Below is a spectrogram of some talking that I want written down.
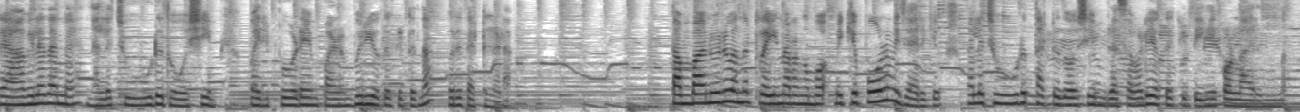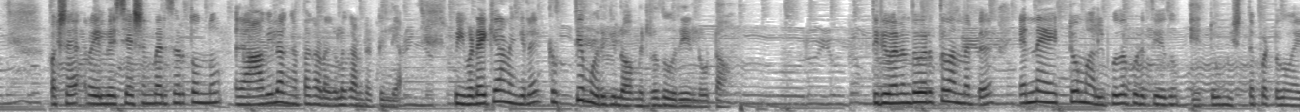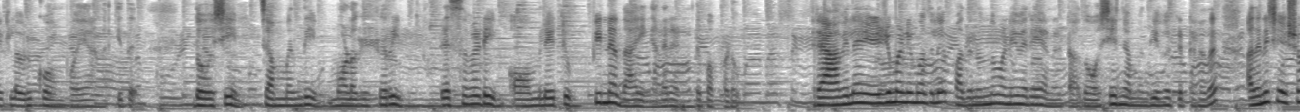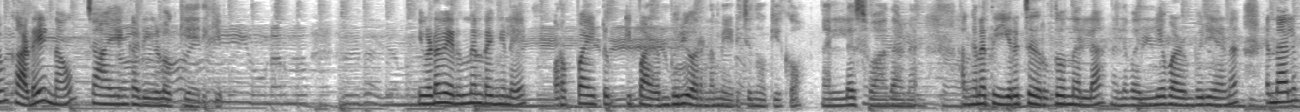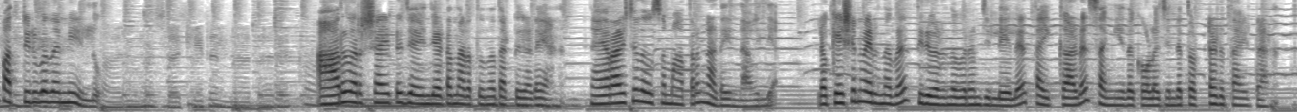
രാവിലെ തന്നെ നല്ല ചൂട് ദോശയും പരിപ്പുവടയും പഴംപൊരിയും ഒക്കെ കിട്ടുന്ന ഒരു തട്ടുകട. തമ്പാനൂർ വന്ന് ട്രെയിൻ ഇറങ്ങുമ്പോൾ മിക്കപ്പോഴും വിചാരിക്കും നല്ല ചൂട് തട്ടുദോശയും രസവടയും ഒക്കെ കിട്ടിയെങ്കിൽ കൊള്ളായിരുന്നു. പക്ഷേ റെയിൽവേ സ്റ്റേഷൻ പരിസരത്തൊന്നും രാവിലെ അങ്ങനത്തെ കടകൾ കണ്ടിട്ടില്ല. ഇപ്പം ഇവിടേക്കാണെങ്കിൽ കൃത്യം ഒരു കിലോമീറ്റർ ദൂരേ ഉള്ളൂ കേട്ടോ തിരുവനന്തപുരത്ത് വന്നിട്ട് എന്നെ ഏറ്റവും അത്ഭുതപ്പെടുത്തിയതും ഏറ്റവും ഇഷ്ടപ്പെട്ടതുമായിട്ടുള്ള ഒരു കോംബോയാണ് ഇത്. ദോശയും ചമ്മന്തിയും മുളക് കറിയും രസവടയും ഓംലേറ്റും പിന്നെ ദാ ഇങ്ങനെ രണ്ട് പപ്പടവും. രാവിലെ ഏഴ് മണി മുതൽ പതിനൊന്ന് മണി വരെയാണ് കേട്ടോ ദോശയും ചമ്മന്തിയും ഒക്കെ കിട്ടുന്നത് അതിനുശേഷം കടയുണ്ടാവും ചായയും കടികളും ഒക്കെ ആയിരിക്കും. ഇവിടെ വരുന്നുണ്ടെങ്കിൽ ഉറപ്പായിട്ടും ഈ പഴംപൊരി ഒരെണ്ണം മേടിച്ച് നോക്കിക്കോ. നല്ല സ്വാദാണ്. അങ്ങനെ തീരെ ചെറുതൊന്നല്ല നല്ല വലിയ പഴംപൊരിയാണ്. എന്നാലും പത്ത് രൂപ തന്നെ ഉള്ളൂ. ആറ് വർഷമായിട്ട് ജയൻ ചേട്ടൻ നടത്തുന്ന തട്ടുകടയാണ്. ഞായറാഴ്ച ദിവസം മാത്രം കടയുണ്ടാവില്ല. ലൊക്കേഷൻ വരുന്നത് തിരുവനന്തപുരം ജില്ലയിലെ തൈക്കാട് സംഗീത കോളേജിന്റെ തൊട്ടടുത്തായിട്ടാണ്.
